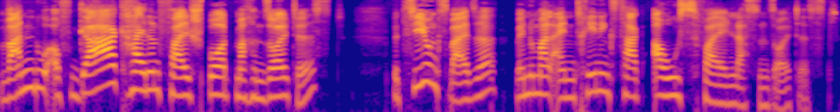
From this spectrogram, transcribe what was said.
wann du auf gar keinen Fall Sport machen solltest beziehungsweise wenn du mal einen Trainingstag ausfallen lassen solltest.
